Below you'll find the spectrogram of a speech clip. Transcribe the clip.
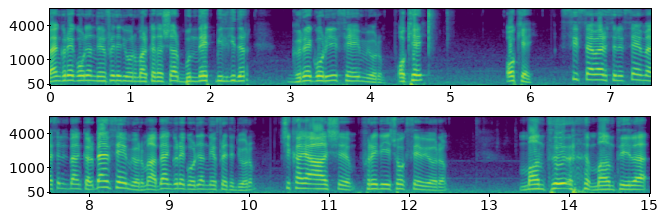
Ben Gregory'den nefret ediyorum arkadaşlar. Bu net bilgidir. Gregory'yi sevmiyorum. Okey? Okey. Siz seversiniz, sevmezsiniz ben karı. Ben sevmiyorum ha. Ben Gregory'den nefret ediyorum. Chica'ya aşığım. Freddy'yi çok seviyorum. Mantığı mantığıyla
